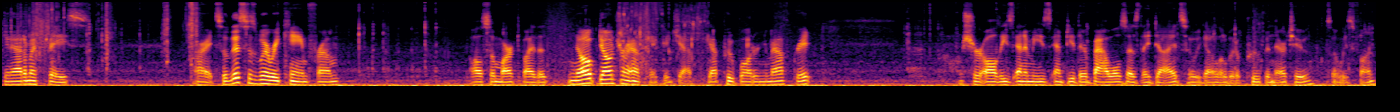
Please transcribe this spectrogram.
Get out of my face. Alright, so this is where we came from. Also marked by the... Nope, don't drown. Okay, good job. Got poop water in your mouth. Great. I'm sure all these enemies emptied their bowels as they died, so we got a little bit of poop in there too. It's always fun.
